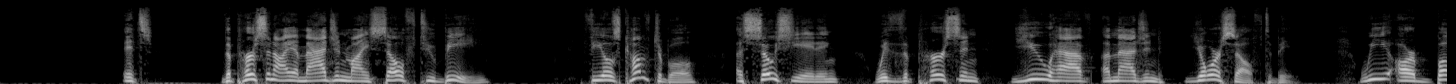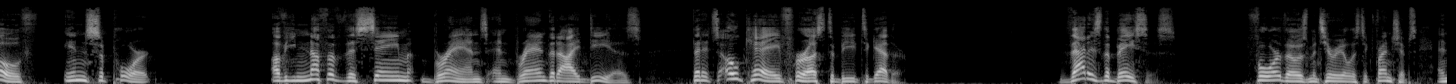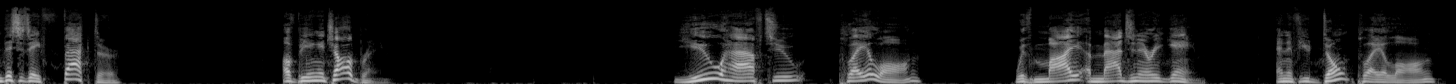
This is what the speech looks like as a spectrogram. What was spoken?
It's the person I imagine myself to be feels comfortable associating with the person you have imagined yourself to be. We are both in support of enough of the same brands and branded ideas that it's okay for us to be together. That is the basis for those materialistic friendships. And this is a factor of being a child brain. You have to play along with my imaginary game. And if you don't play along,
